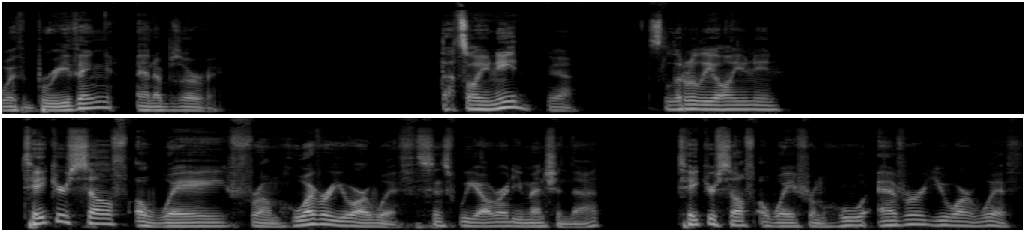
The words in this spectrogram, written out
with breathing and observing. That's all you need. Yeah. It's literally all you need. Take yourself away from whoever you are with, since we already mentioned that. Take yourself away from whoever you are with,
